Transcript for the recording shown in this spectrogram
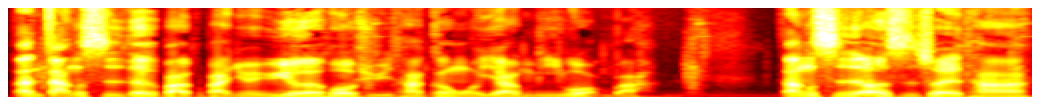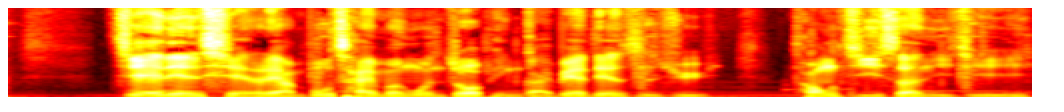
但当时的坂坂元裕二，或许他跟我一样迷惘吧。当时二十岁的他，接连写了两部柴门文作品改编电视剧《同级生》以及《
